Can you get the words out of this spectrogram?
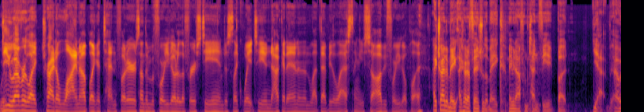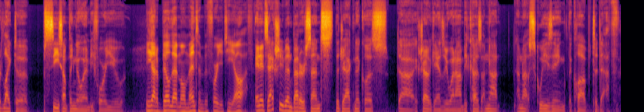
Do you ever like try to line up like a 10 footer or something before you go to the first tee and just like wait till you knock it in and then let that be the last thing you saw before you go play? I try to make I try to finish with a make, maybe not from 10 feet, but yeah, I would like to see something go in before you. You got to build that momentum before you tee off. And it's actually been better since the Jack Nicklaus uh, extravaganza went on because I'm not I'm not squeezing the club to death.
